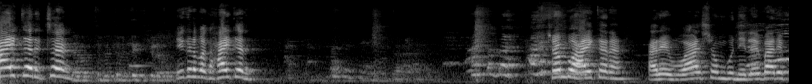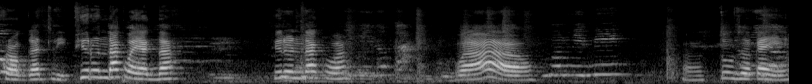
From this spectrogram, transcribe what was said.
हाय कर चल. इकडे बघ हाय कर. शंभू हाय करा. अरे वा शंभूने लय बारी फ्रॉक घातली. फिरून दाखवा एकदा. फिरून दाखवा. वाव. तुझं काय आहे?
